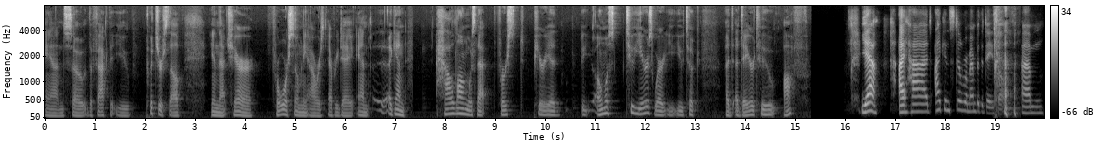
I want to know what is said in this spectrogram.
And so the fact that you put yourself in that chair for so many hours every day. And again, how long was that first period? Almost two years where you, you took a, a day or two off? Yeah, I had, I can still remember the days off. um,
